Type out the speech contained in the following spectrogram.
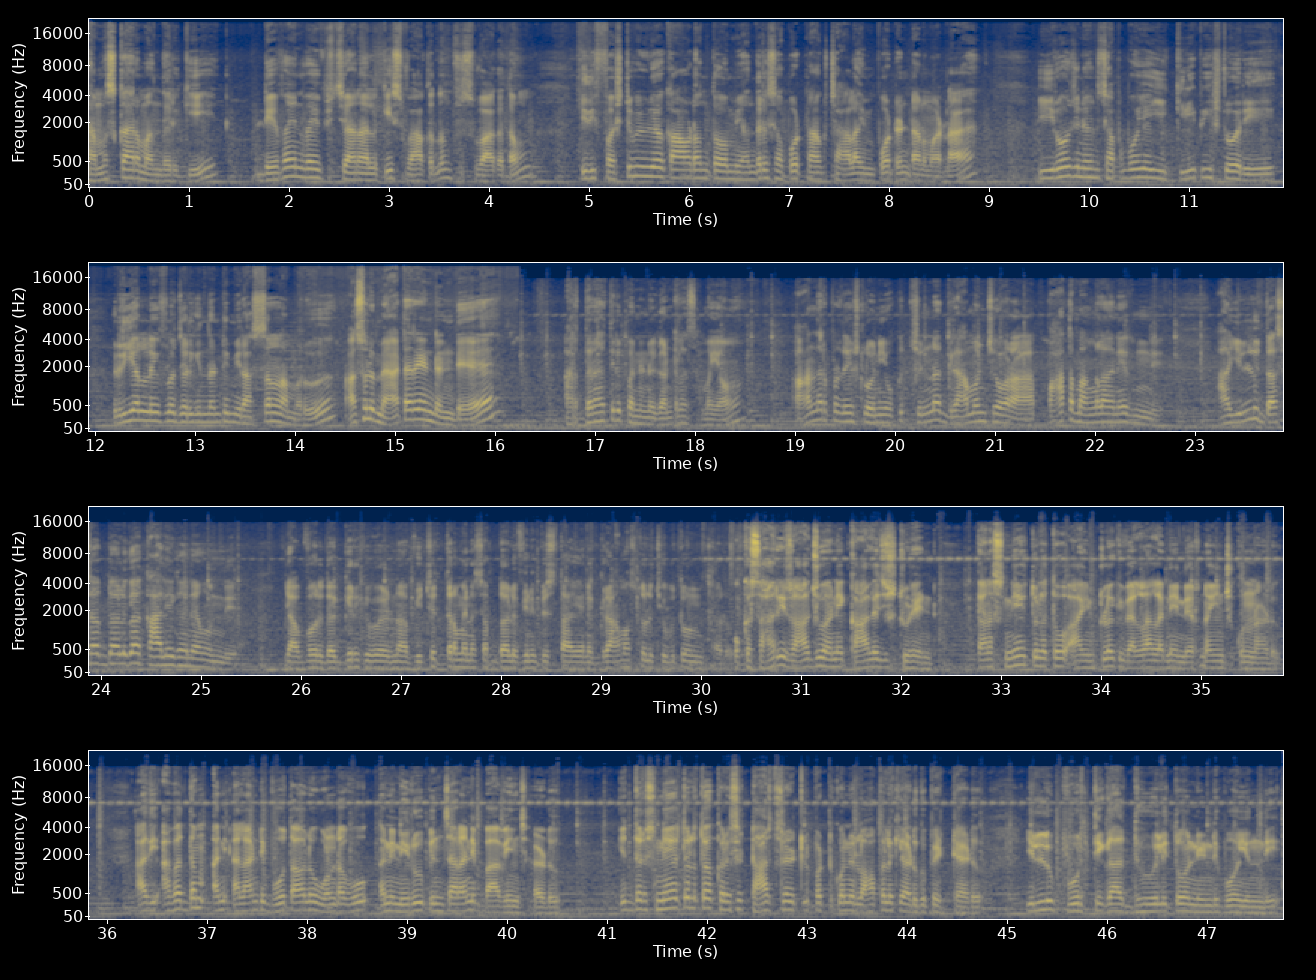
నమస్కారం అందరికీ divine vibes ఛానల్కి స్వాగతం సుస్వాగతం. ఇది ఫస్ట్ వీడియో కావడంతో మీ అందరి సపోర్ట్ నాకు చాలా ఇంపార్టెంట్ అనమాట ఈరోజు నేను చెప్పబోయే ఈ క్రీపీ స్టోరీ రియల్ లైఫ్లో జరిగిందంటే మీరు అస్సలు నమ్మరు. అసలు మ్యాటర్ ఏంటంటే అర్ధరాత్రి పన్నెండు గంటల సమయం ఆంధ్రప్రదేశ్లోని ఒక చిన్న గ్రామం చివర పాత బంగ్లా అనేది ఉంది. ఆ ఇల్లు దశాబ్దాలుగా ఖాళీగానే ఉంది. ఎవరి దగ్గరికి వెళ్ళినా విచిత్రమైన శబ్దాలు వినిపిస్తాయని గ్రామస్తులు చెబుతూ ఉంటారు. ఒకసారి రాజు అనే కాలేజీ స్టూడెంట్ తన స్నేహితులతో ఆ ఇంట్లోకి వెళ్ళాలని నిర్ణయించుకున్నాడు. అది అబద్ధం అని అలాంటి భూతాలు ఉండవు అని నిరూపించాలని భావించాడు. ఇద్దరు స్నేహితులతో కలిసి టార్చ్ లైట్లు పట్టుకొని లోపలికి అడుగుపెట్టాడు ఇల్లు పూర్తిగా ధూళితో నిండిపోయింది.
